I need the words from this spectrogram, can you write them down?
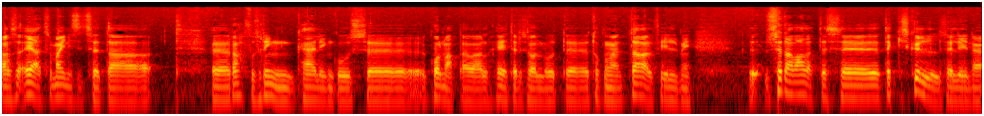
aga hea, et sa mainisid seda äh, Rahvusringhäälingus äh, kolmapäeval eetris olnud dokumentaalfilmi. seda vaadates tekkis küll selline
